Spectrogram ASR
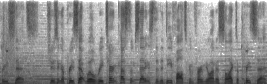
Presets. Choosing a preset will return custom settings to the defaults. Confirm you want to select a preset.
